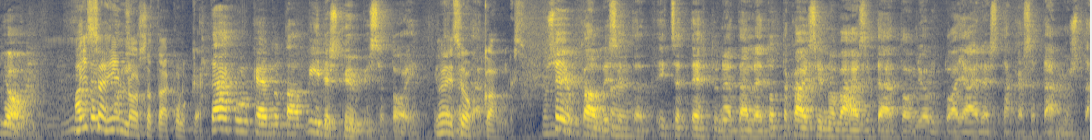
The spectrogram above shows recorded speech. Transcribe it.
Joo. Missä hinnoissa tämä kulkee? Tämä kulkee tota 50 toi. No ei se ole kallis. No se ei ole kallis, että itse tehtynä tälleen. Totta kai siinä on vähän sitä, että on jouduttu ajaa edes takaisin ja tämmöistä.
